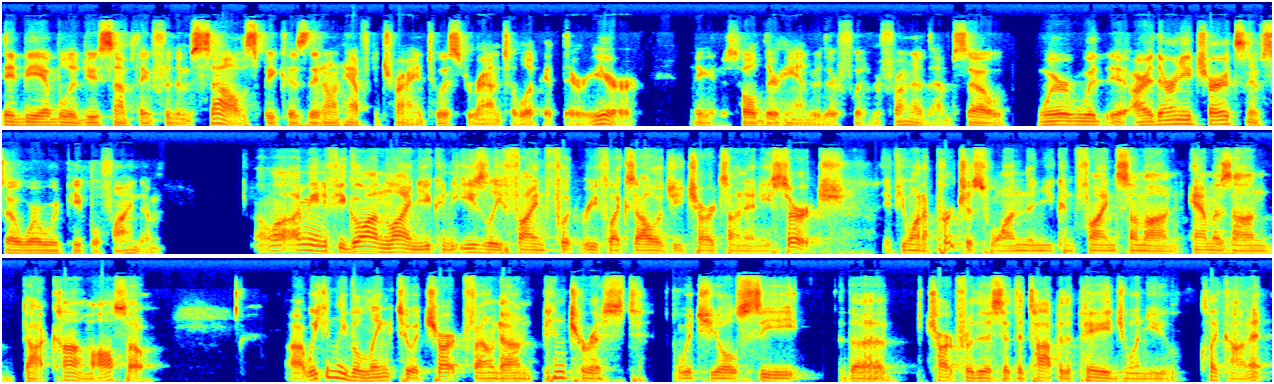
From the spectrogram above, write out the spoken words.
they'd be able to do something for themselves because they don't have to try and twist around to look at their ear. They can just hold their hand or their foot in front of them. So, where would are there any charts, and if so, where would people find them? Well, I mean, if you go online, you can easily find foot reflexology charts on any search. if you want to purchase one, then you can find some on Amazon.com also. Uh, we can leave a link to a chart found on Pinterest, which you'll see the chart for this at the top of the page when you click on it.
